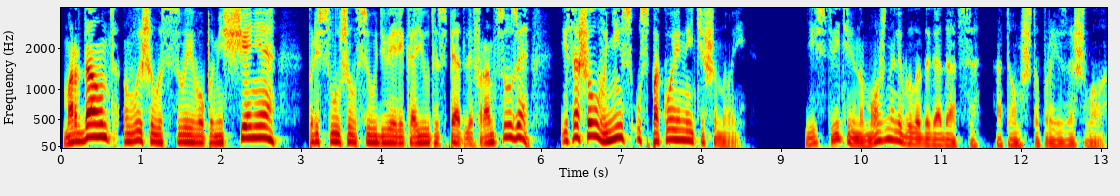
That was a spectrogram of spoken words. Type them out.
Мардаунд вышел из своего помещения, прислушался у двери каюты, спят ли французы, и сошел вниз успокоенной тишиной. Действительно, можно ли было догадаться о том, что произошло?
